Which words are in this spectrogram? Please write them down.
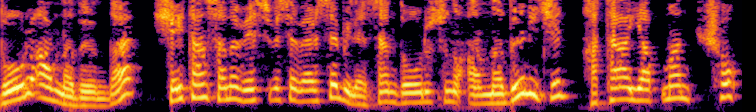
doğru anladığında şeytan sana vesvese verse bile sen doğrusunu anladığın için hata yapman çok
